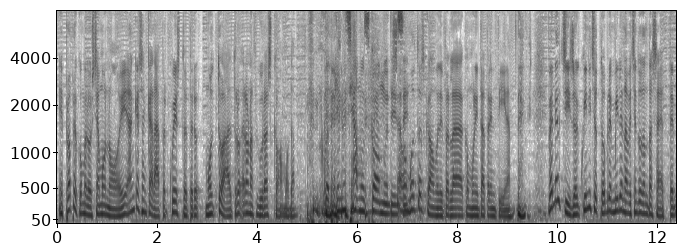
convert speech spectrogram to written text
E proprio come lo siamo noi, anche Sankara per questo e per molto altro era una figura scomoda. Perché noi siamo scomodi. Siamo sì. molto scomodi per la comunità trentina. Venne ucciso il 15 ottobre 1987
